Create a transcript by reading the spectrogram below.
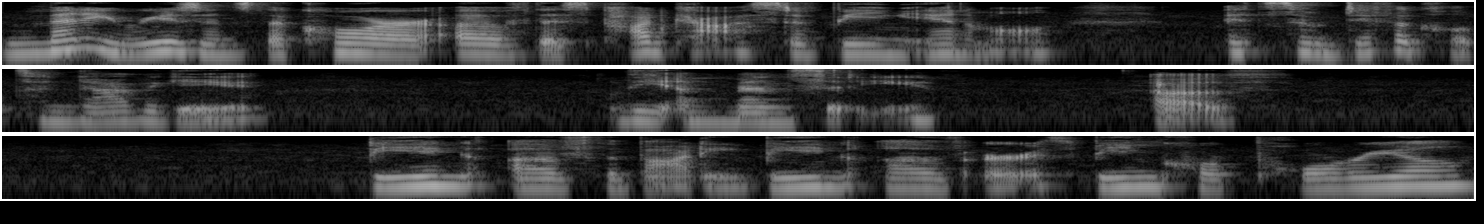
many reasons the core of this podcast of being animal. It's so difficult to navigate the immensity of being of the body, being of earth, being corporeal,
